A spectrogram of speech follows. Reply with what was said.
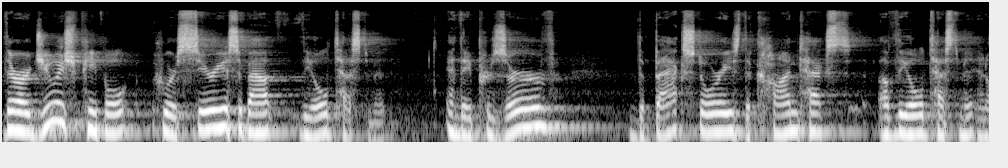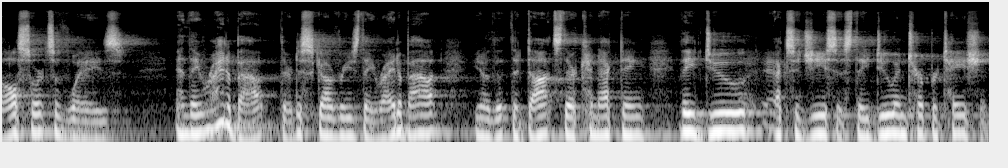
There are Jewish people who are serious about the Old Testament and they preserve the backstories, the context of the Old Testament in all sorts of ways. And they write about their discoveries, they write about you know, the, the dots they're connecting. They do exegesis, they do interpretation.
